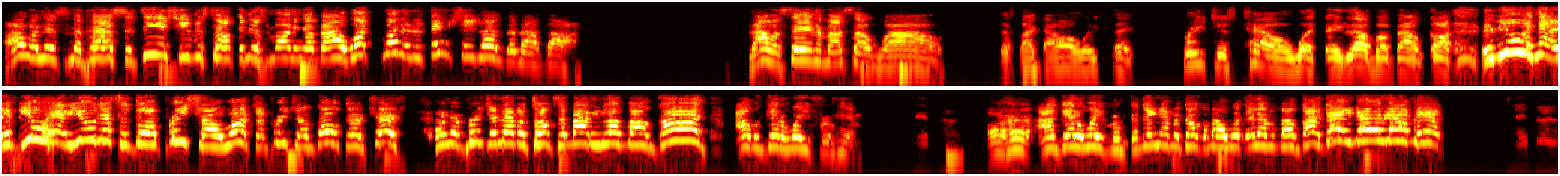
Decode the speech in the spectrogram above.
I was listening to Pastor T, she was talking this morning about what one of the things she loved about God. And I was saying to myself, wow, just like I always say, preachers tell what they love about God. If you if you hear you listen to a preacher or watch a preacher go to a church and the preacher never talks about he love about God, I would get away from him. Amen. Or her. I get away from because they never talk about what they love about God. They don't love him. Amen.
